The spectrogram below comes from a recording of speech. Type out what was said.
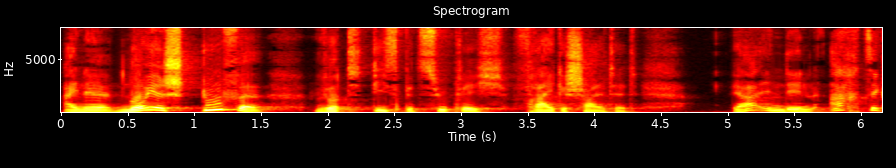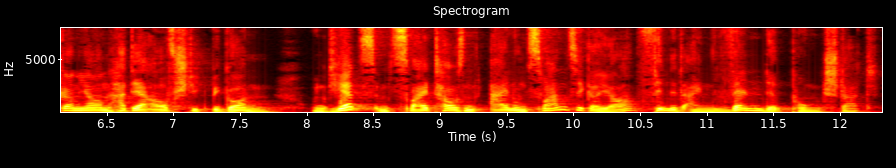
Eine neue Stufe wird diesbezüglich freigeschaltet. Ja, in den 80er Jahren hat der Aufstieg begonnen. Und jetzt im 2021er Jahr findet ein Wendepunkt statt.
